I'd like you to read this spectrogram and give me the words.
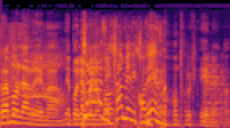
Ramón la rema. Le pone buen humor. déjame de joder. No, ¿por qué no?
